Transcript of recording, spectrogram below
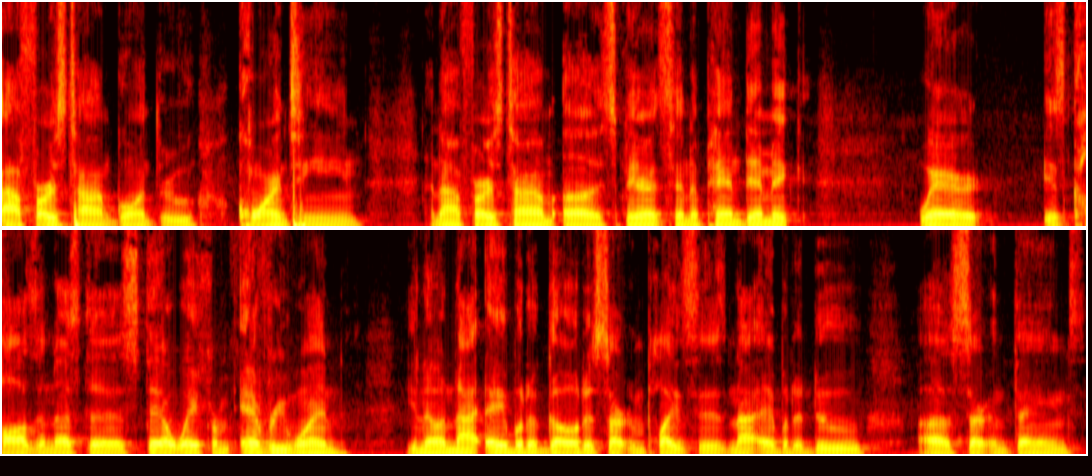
our first time going through quarantine and our first time uh, experiencing a pandemic where it's causing us to stay away from everyone. You know, not able to go to certain places, not able to do uh, certain things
